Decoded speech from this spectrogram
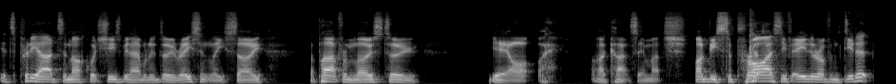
it's pretty hard to knock what she's been able to do recently. So, apart from those two, yeah, I, I can't see much. I'd be surprised if either of them did it.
